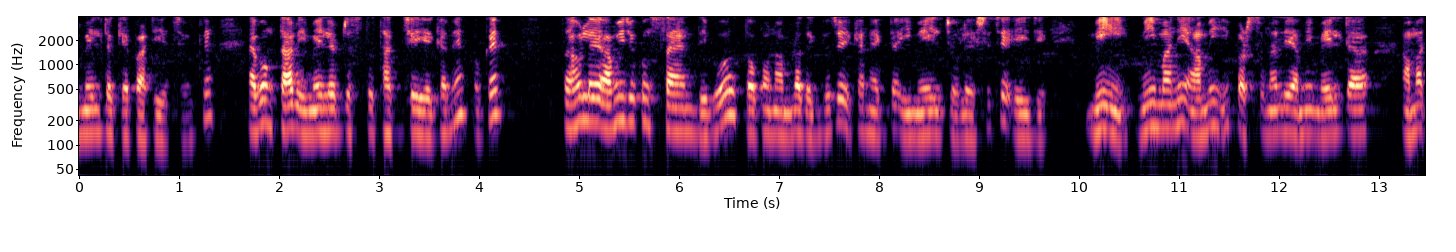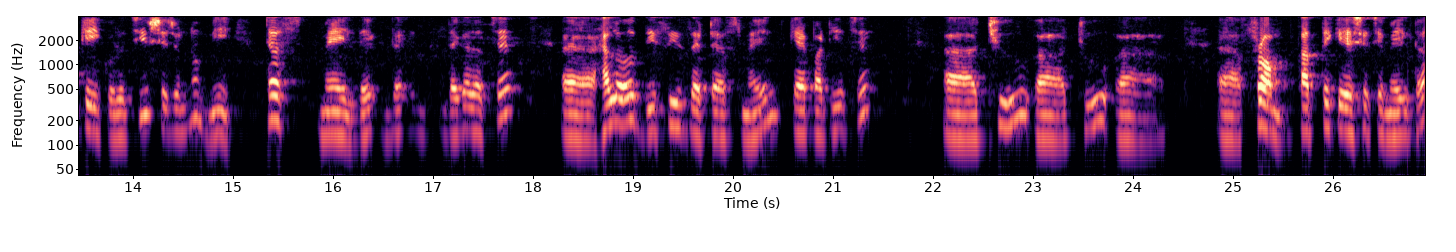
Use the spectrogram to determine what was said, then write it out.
ইমেইলটা কে পাঠিয়েছে, ওকে? এবং তার ইমেইল অ্যাড্রেস তো থাকছেই এখানে, ওকে? তাহলে আমি যখন সেন্ড দিব তখন আমরা দেখব যে এখানে একটা ইমেইল চলে এসেছে এই যে মি, মি মানে আমি পার্সোনালি আমি মেইলটা আমাকেই করেছি সেজন্য মি। টেস্ট মেইল দেখা যাচ্ছে hello this is a test mail কে পাঠিয়েছে? টু টু ফ্রম কার থেকে এসেছে মেইলটা,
